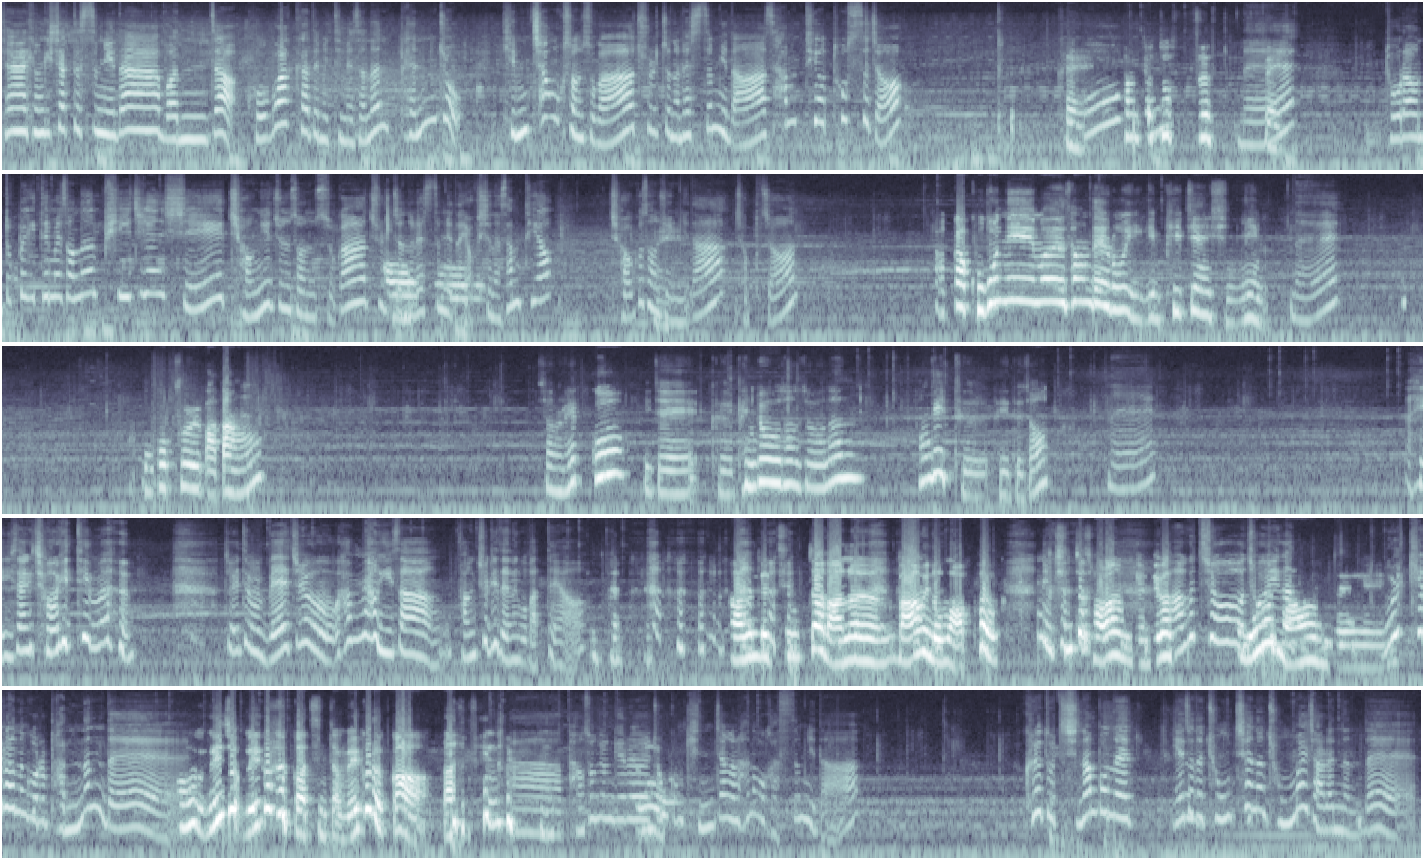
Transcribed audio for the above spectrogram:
자, 경기 시작됐습니다. 먼저 고고 아카데미 팀에서는 벤조 김창욱 선수가 출전을 했습니다. 3티어 토스죠. 네. 오, 3초 토스. 네. 네. 돌아온 뚝배기 팀에서는 PGNC 정희준 선수가 출전을 어, 했습니다. 어. 역시나 3티어 저그 선수입니다. 저프전. 아까 고고님을 상대로 이긴 PGNC님. 네. 오버풀 마당. 시전을 했고, 이제 그 벤조 선수는 펑게이트 빌드죠. 네. 이상 저희 팀은 저희 팀은 매주 한 명 이상 방출이 되는 것 같아요. 아, 근데 진짜 나는 마음이 너무 아파요. 님 진짜 잘하는데. 내가 아 그쵸. 너무 저희가 잘하는데. 몰키라는 거를 봤는데 아, 왜, 저- 왜 그럴까, 진짜. 왜 그럴까? 라는 생각이. 아 방송 경기를 오. 조금 긴장을 하는 것 같습니다. 그래도 지난번에 예전에 종채는 정말 잘했는데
